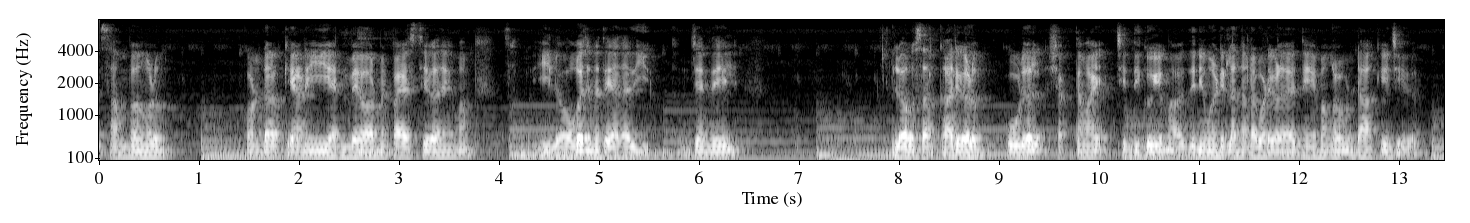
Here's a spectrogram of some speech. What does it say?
സംഭവങ്ങളും കൊണ്ടൊക്കെയാണ് ഈ എൻവയോൺമെന്റ് പരിസ്ഥിതിക നിയമം ഈ ലോക ജനതയെ അതായത് ഈ ജനതയിൽ ലോക സർക്കാരുകളും കൂടുതൽ ശക്തമായി ചിന്തിക്കുകയും അതിനു വേണ്ടിയുള്ള നടപടികളെ നിയമങ്ങളും ഉണ്ടാക്കുകയും ചെയ്തത്.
